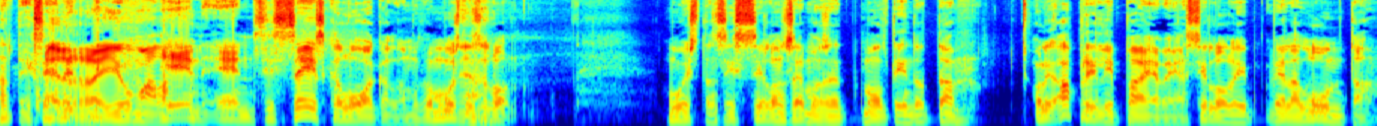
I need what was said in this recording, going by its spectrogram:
anteeksi. Herra en- Jumala. En, en. Siis seiska luokalla, mutta mä muistan Joo. silloin, muistan siis silloin semmoisen, että me oltiin tota, oli aprillipäivä ja silloin oli vielä lunta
